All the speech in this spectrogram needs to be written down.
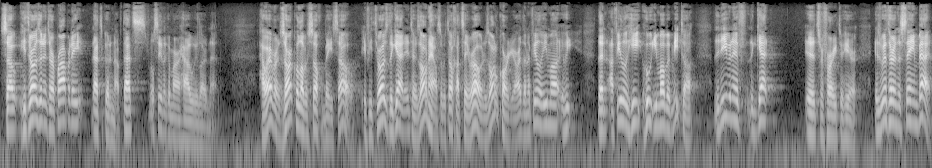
So he throws it into her property. That's good enough. That's, we'll see in the Gemara how we learn that. However, Zarkul Abasoch Beiso, if he throws the get into his own house, in his own courtyard, then I feel he then afilu he hu imabe mita, then even if the get it's referring to here is with her in the same bed,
